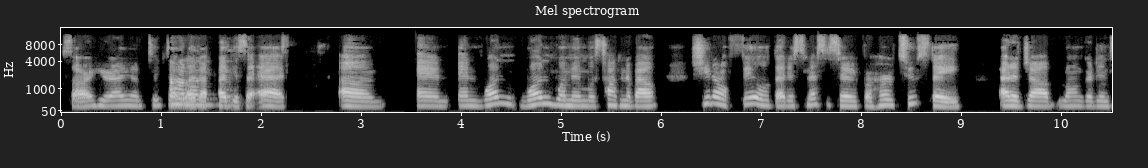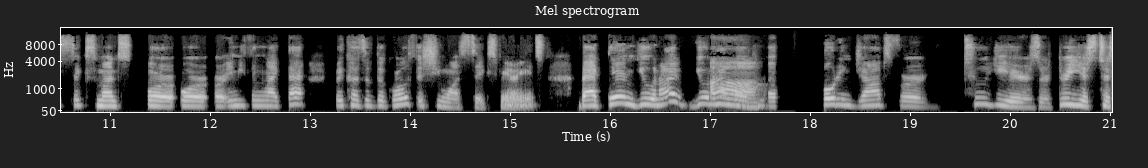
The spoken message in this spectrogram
Sorry, here I am TikTok. Oh, like, no, I, like it's an ad. Um, and and one one woman was talking about she don't feel that it's necessary for her to stay at a job longer than six months or or or anything like that because of the growth that she wants to experience. Back then, you and I, you and uh. I both ah. know holding jobs for two years or three years to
